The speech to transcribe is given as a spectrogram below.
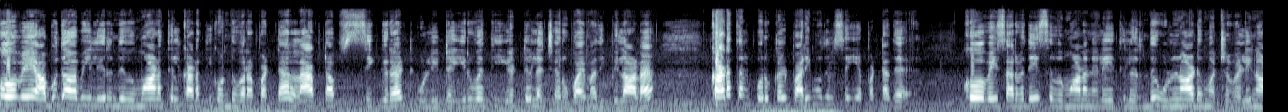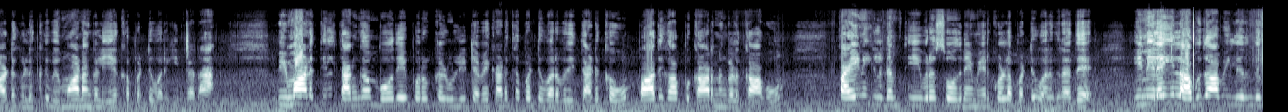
கோவை அபுதாபியில் இருந்து விமானத்தில் கடத்தி கொண்டு வரப்பட்ட லேப்டாப் சிகரெட் உள்ளிட்ட இருபத்தி எட்டு லட்சம் ரூபாய் மதிப்பிலான கடத்தல் பொருட்கள் பறிமுதல் செய்யப்பட்டது. கோவை சர்வதேச விமான நிலையத்திலிருந்து உள்நாடு மற்றும் வெளிநாடுகளுக்கு விமானங்கள் இயக்கப்பட்டு வருகின்றன. விமானத்தில் தங்கம் போதைப் பொருட்கள் உள்ளிட்டவை கடத்தப்பட்டு வருவதை தடுக்கவும் பாதுகாப்பு காரணங்களுக்காகவும் பயணிகளிடம் தீவிர சோதனை மேற்கொள்ளப்பட்டு வருகிறது. இந்நிலையில் அபுதாபியிலிருந்து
